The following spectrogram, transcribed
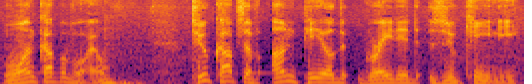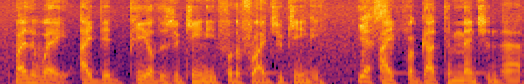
one cup of oil, two cups of unpeeled grated zucchini. By the way, I did peel the zucchini for the fried zucchini. Yes. I forgot to mention that.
